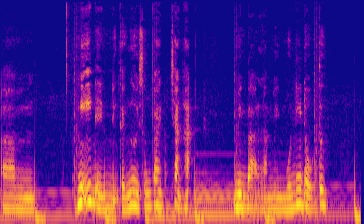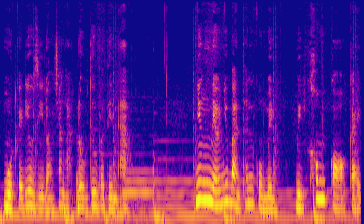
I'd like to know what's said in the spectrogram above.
um, nghĩ đến những cái người xung quanh. Chẳng hạn mình bảo là mình muốn đi đầu tư một cái điều gì đó chẳng hạn đầu tư vào tiền ảo nhưng nếu như bản thân của mình mình không có cái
